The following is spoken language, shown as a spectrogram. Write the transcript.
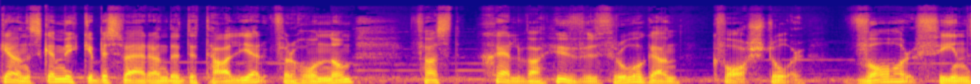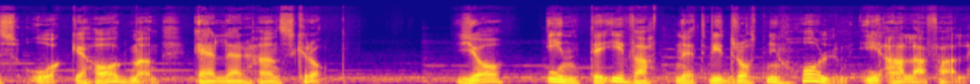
ganska mycket besvärande detaljer för honom Fast själva huvudfrågan kvarstår. Var finns Åke Hagman eller hans kropp? Ja, inte i vattnet vid Drottningholm i alla fall,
